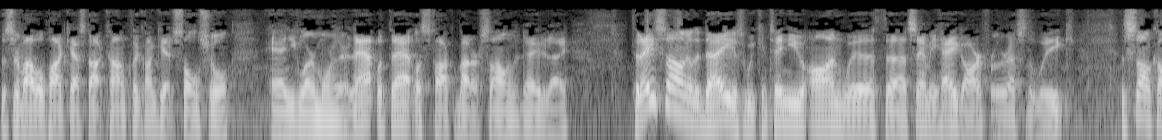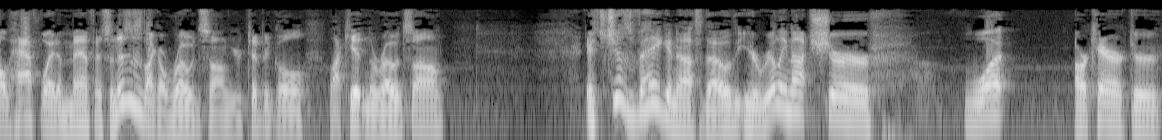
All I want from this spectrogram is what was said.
the survivalpodcast.com, click on Get Social, and you can learn more there. That, with that, let's talk about our song of the day today. Today's song of the day is we continue on with uh, Sammy Hagar for the rest of the week. The song called Halfway to Memphis. And this is like a road song, your typical like hitting the road song. It's just vague enough though that you're really not sure what our character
